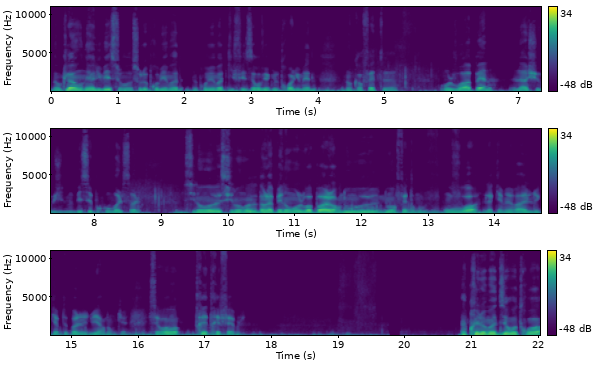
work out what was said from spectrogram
Donc là, on est allumé sur, le premier mode, le premier mode qui fait 0,3 lumens. Donc en fait, euh, on le voit à peine. Là, je suis obligé de me baisser pour qu'on voit le sol. Sinon, euh, sinon euh, dans la pénombre, on le voit pas. Alors nous, en fait, on, voit. La caméra, elle ne capte pas la lumière, donc c'est vraiment très très faible. Après le mode 0,3,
